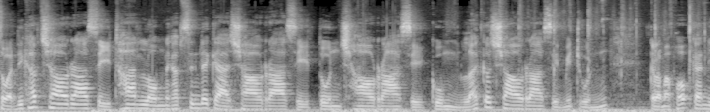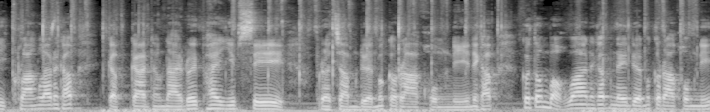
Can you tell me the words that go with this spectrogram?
สวัสดีครับชาวราศีธาตุลมนะครับซึ่งได้แก่ชาวราศีตุลชาวราศีกุม และก็ชาวราศีมิถุน กลับมาพบกันอีกครั้งแล้วนะครับ กับการทำนายด้วยไพ่ยิปซี ประจำเดือนมกราคมนี้นะครับ ก็ต้องบอกว่านะครับในเดือนมกราคมนี้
